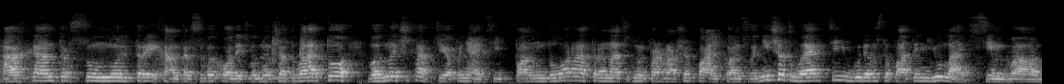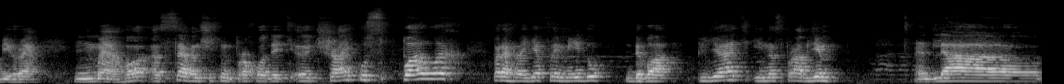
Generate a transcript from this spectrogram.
а Хантерсу 0-3. Хантерс виходить в одну четверту. В одній четвертій опиняється і Пандора, 13-0 програвши Фальконс. В одній четвертій буде виступати New Life. 7-2 обігрує Мего. 7-6-0 проходить е, Чайку. Спалах переграє Феміду 2-5. І насправді для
